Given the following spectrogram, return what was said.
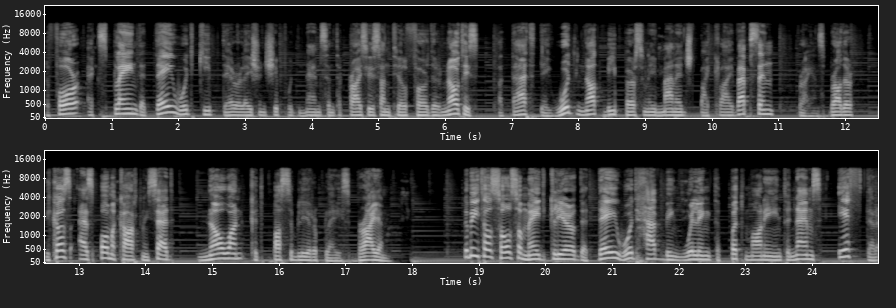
The four explained that they would keep their relationship with NEMS Enterprises until further notice, but that they would not be personally managed by Clive Epstein, Brian's brother, because, as Paul McCartney said, no one could possibly replace Brian. The Beatles also made clear that they would have been willing to put money into NEMS if there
